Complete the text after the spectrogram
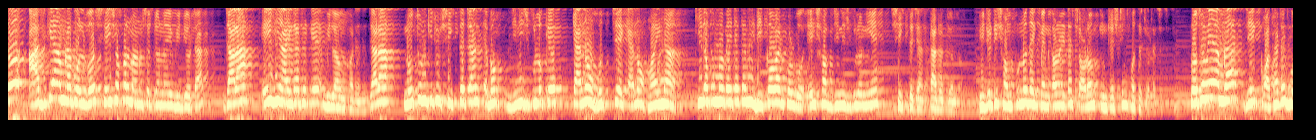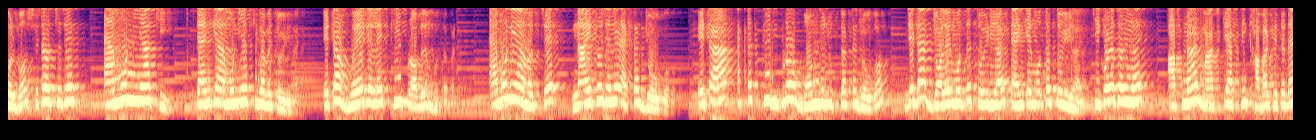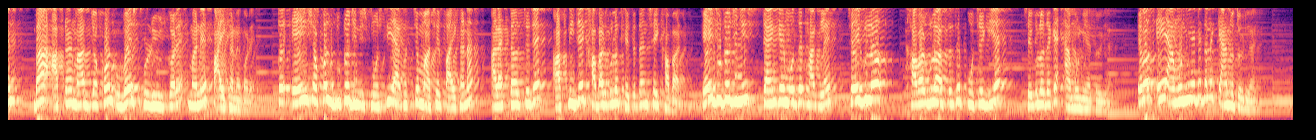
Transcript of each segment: তো আজকে আমরা বলব সেই সকল মানুষের জন্য এই ভিডিওটা যারা এই জায়গা থেকে বিলং করেন, যারা নতুন কিছু শিখতে চান এবং জিনিসগুলোকে কেন হচ্ছে, কেন হয় না কি রকম ভাবে এটাকে আমি রিকভার করব, এই সব জিনিসগুলো নিয়ে শিখতে চান তাদের জন্য। ভিডিওটি সম্পূর্ণ দেখবেন, কারণ এটা চরম ইন্টারেস্টিং হতে চলেছে। প্রথমে আমরা যে কথাটি বলব, সেটা হচ্ছে যে অ্যামোনিয়া কি? ট্যাঙ্কে অ্যামোনিয়া কীভাবে তৈরি হয়? এটা হয়ে গেলে কি প্রবলেম হতে পারে? অ্যামোনিয়া হচ্ছে নাইট্রোজেনের একটা যৌগ। এটা একটা তীব্র গন্ধযুক্ত একটা যৌগ, যেটা জলের মধ্যে তৈরি হয়, ট্যাঙ্কের মধ্যে তৈরি হয়। কি করে তৈরি হয়? আপনার মাছকে আপনি খাবার খেতে দেন, বা আপনার মাছ যখন ওয়েস্ট প্রডিউস করে মানে পায়খানা করে। তো এই সকল দুটো জিনিস মোস্টলি এক হচ্ছে মাছের পায়খানা, আর একটা হচ্ছে যে আপনি যে খাবারগুলো খেতে দেন সেই খাবার। এই দুটো জিনিস ট্যাঙ্কের মধ্যে থাকলে, সেইগুলো খাবারগুলো আস্তে আস্তে পচে গিয়ে সেগুলো থেকে অ্যামোনিয়া তৈরি হয়। এবং এই অ্যামোনিয়াটা তাহলে কেন তৈরি হয়?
